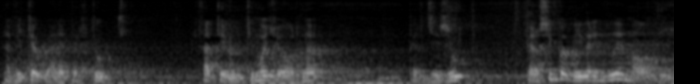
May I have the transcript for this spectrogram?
La vita è uguale per tutti. Infatti l'ultimo giorno per Gesù, però si può vivere in due modi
